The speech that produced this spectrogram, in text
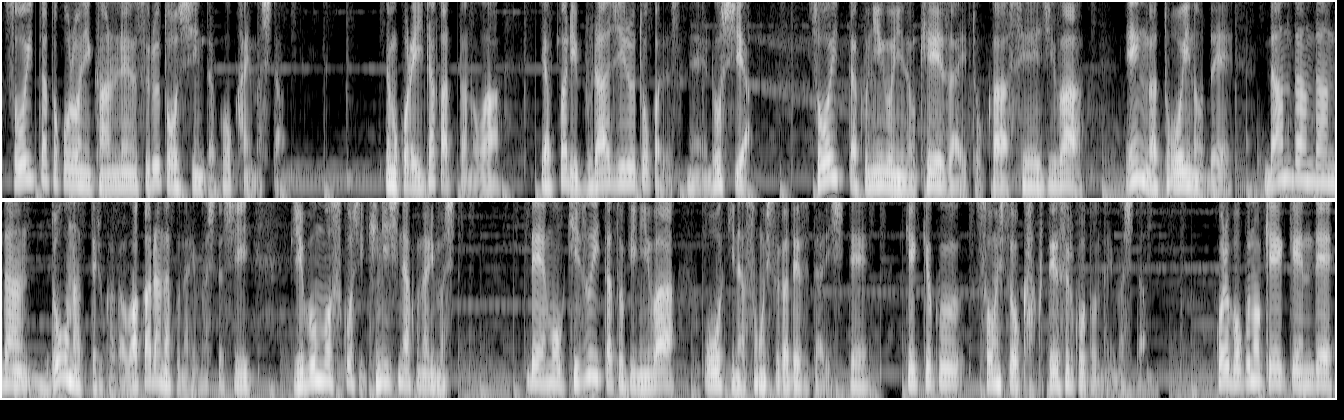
そういったところに関連する投資信託を買いました。でもこれ痛かったのは、やっぱりブラジルとかですね、ロシア、そういった国々の経済とか政治は縁が遠いので、だんだんだんだんどうなってるかがわからなくなりましたし、自分も少し気にしなくなりました。で、もう気づいた時には大きな損失が出てたりして、結局損失を確定することになりました。これ僕の経験で、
